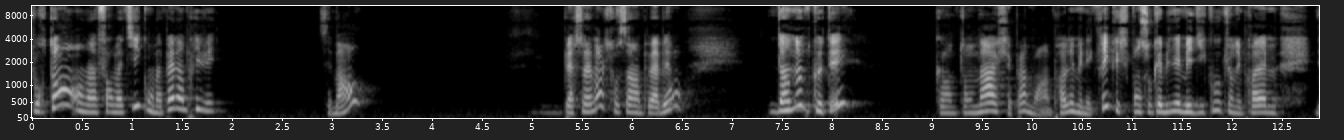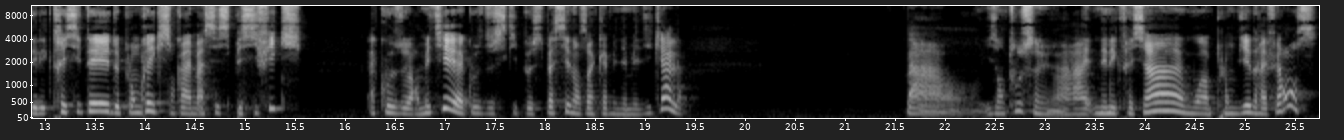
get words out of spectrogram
Pourtant, en informatique, on appelle un privé. C'est marrant. Personnellement, je trouve ça un peu aberrant. D'un autre côté, quand on a, je sais pas moi, un problème électrique, et je pense aux cabinets médicaux qui ont des problèmes d'électricité, de plomberie qui sont quand même assez spécifiques à cause de leur métier, à cause de ce qui peut se passer dans un cabinet médical. Bah, ils ont tous un, électricien ou un plombier de référence.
